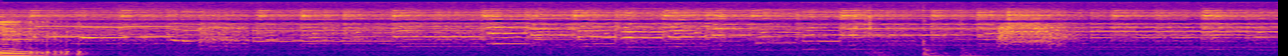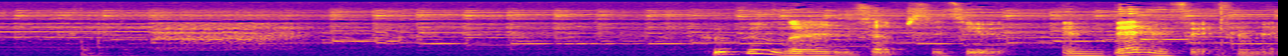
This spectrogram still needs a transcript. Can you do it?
Mm. Who could learn substitute and benefit from it?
